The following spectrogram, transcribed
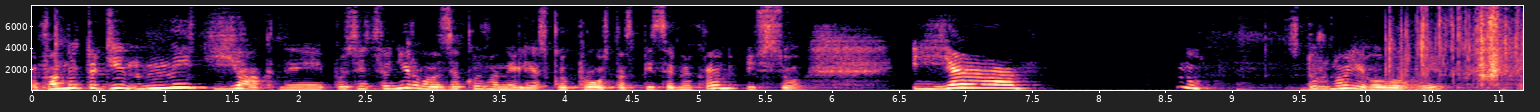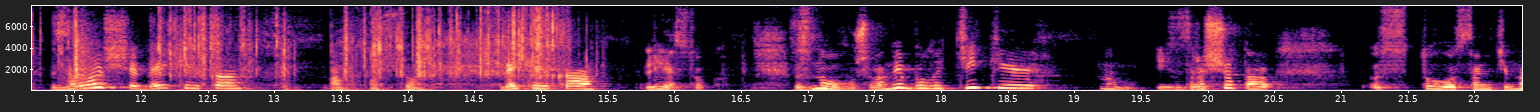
вони тоді ніяк не позиціонували, з якою вони лескою. Просто спиці мікрон і все. І я, ну, з дурної голови взяла ще декілька, а, ось декілька лесок. Знову ж, вони були тільки ну, із розчота 100 см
